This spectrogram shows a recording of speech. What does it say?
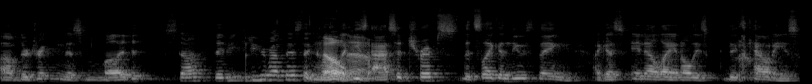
Um, they're drinking this mud stuff. Did you, did you hear about this? They call No. it like these No. acid trips. That's like a new thing, I guess, in LA and all these these counties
